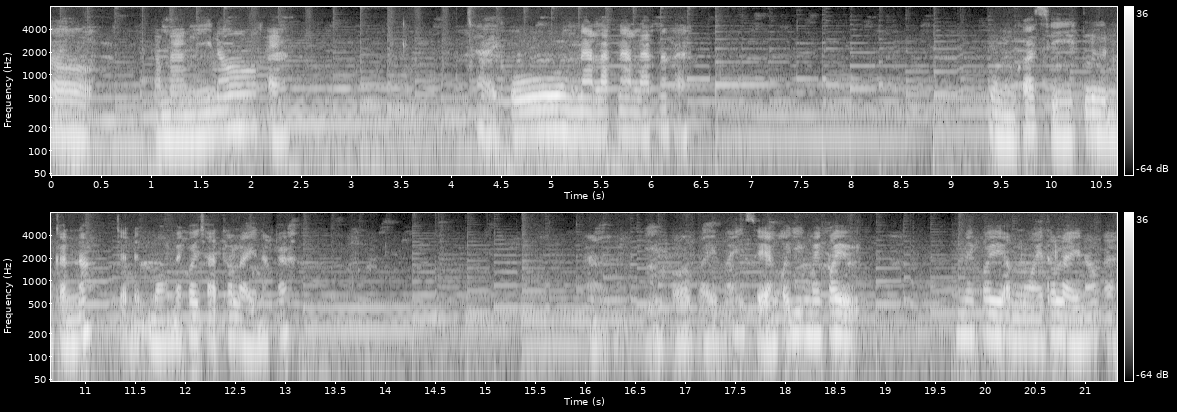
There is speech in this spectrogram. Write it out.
ก็ประมาณนี้เนาะค่ะ ชายโค้งน่ารักน่ารักนะคะหุ่นก็สีกลืนกันเนาะ จะมองไม่ค่อยชัดเท่าไหร่นะคะอ่าพอไปไหมแสงก็ยิ่งไม่ค่อย ไม่ค่อยอำนวยเท่าไหร่เนาะค่ะ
